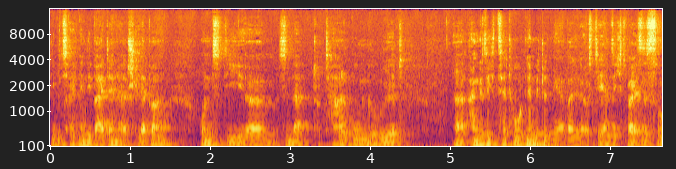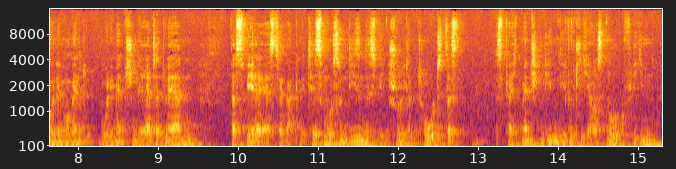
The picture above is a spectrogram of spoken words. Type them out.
die bezeichnen die weiterhin als Schlepper und die äh, sind da total ungerührt äh, angesichts der Toten im Mittelmeer, weil aus deren Sichtweise ist es so in dem Moment, wo die Menschen gerettet werden, das wäre erst der Magnetismus und die sind deswegen schuld am Tod, dass es vielleicht Menschen geben, die wirklich aus Not fliehen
